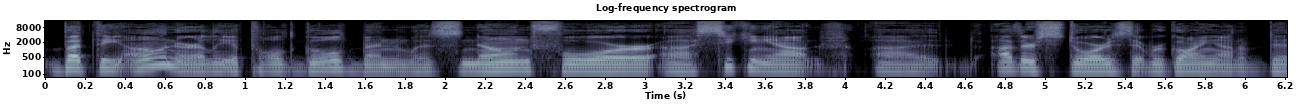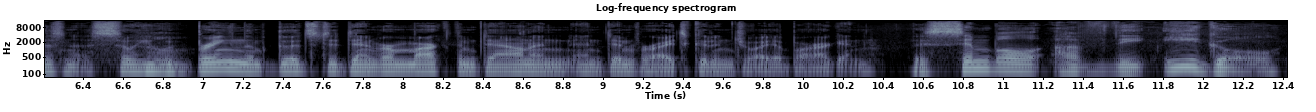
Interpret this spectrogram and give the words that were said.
But the owner, Leopold Goldman, was known for uh, seeking out uh, other stores that were going out of business. So he Oh. would bring the goods to Denver, mark them down, and, and Denverites could enjoy a bargain. The symbol of the eagle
